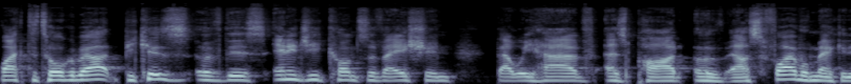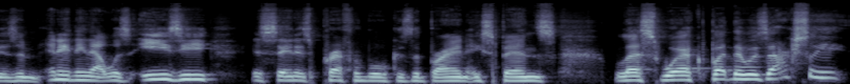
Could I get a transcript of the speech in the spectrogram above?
like to talk about because of this energy conservation that we have as part of our survival mechanism. Anything that was easy is seen as preferable because the brain expends less work. But there was actually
